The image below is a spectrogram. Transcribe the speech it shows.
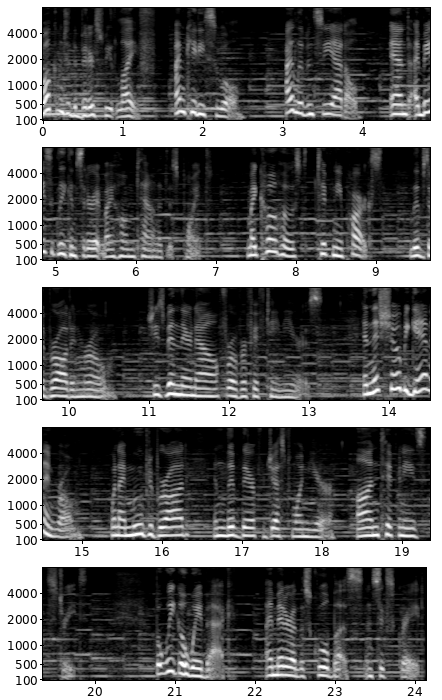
Welcome to the Bittersweet Life. I'm Katie Sewell. I live in Seattle, and I basically consider it my hometown at this point. My co host, Tiffany Parks, lives abroad in Rome. She's been there now for over 15 years. And this show began in Rome when I moved abroad and lived there for just one year, on Tiffany's street. But we go way back. I met her on the school bus in sixth grade.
